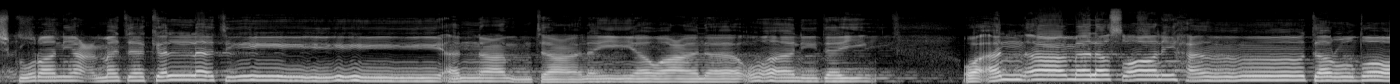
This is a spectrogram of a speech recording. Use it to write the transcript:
أشكر نعمتك التي أنعمت علي وعلى والدي وأن أعمل صالحا ترضاه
